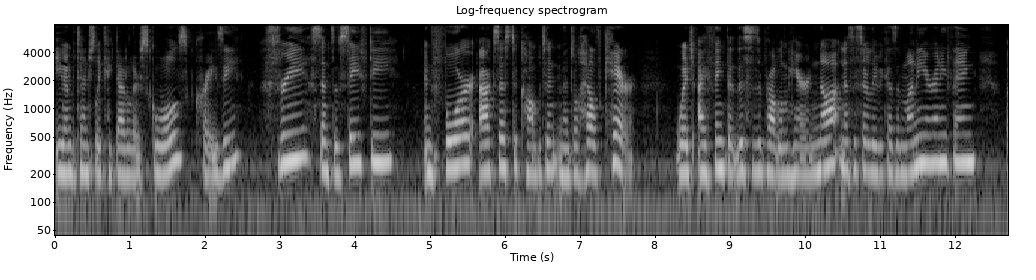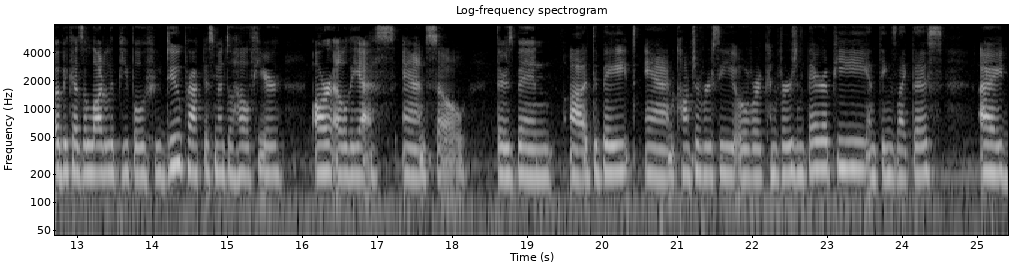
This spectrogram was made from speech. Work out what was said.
even potentially kicked out of their schools. Crazy. Three, sense of safety. And four, access to competent mental health care, which I think that this is a problem here, not necessarily because of money or anything, but because a lot of the people who do practice mental health here are LDS. And so there's been uh, debate and controversy over conversion therapy and things like this. I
